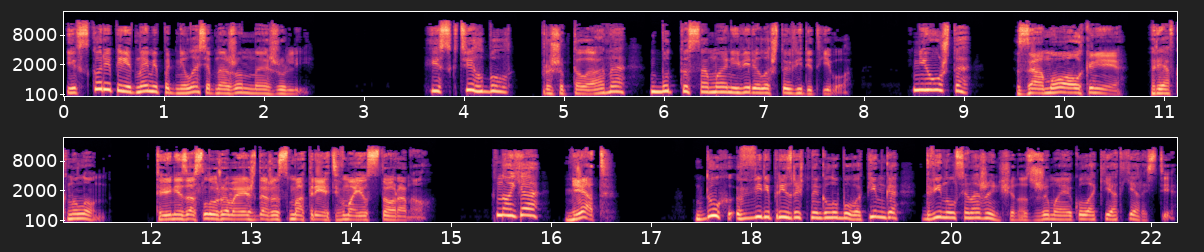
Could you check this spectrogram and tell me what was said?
и вскоре перед нами поднялась обнаженная Жули. «Исктилбл», — прошептала она, будто сама не верила, что видит его. «Неужто...» «Замолкни!» — рявкнул он. «Ты не заслуживаешь даже смотреть в мою сторону!» «Но я...» «Нет!» Дух в виде призрачно-голубого пинга двинулся на женщину, сжимая кулаки от ярости.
